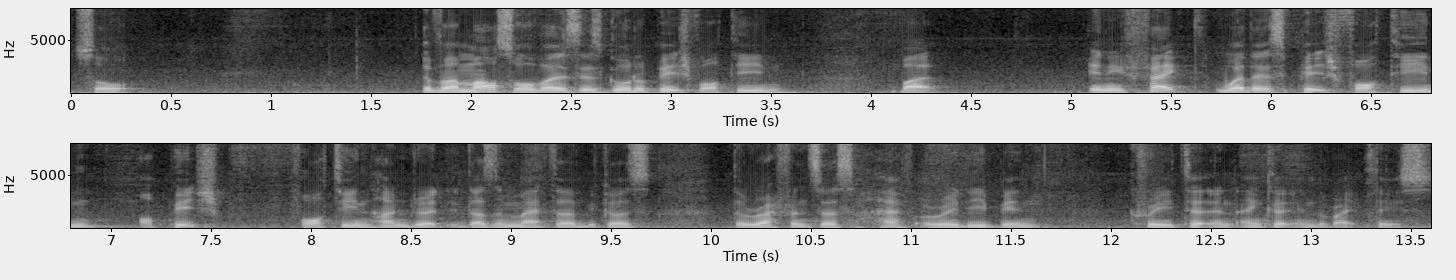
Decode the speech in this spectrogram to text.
So if I mouse over, it says go to page 14, but in effect, whether it's page 14 or page 1400, it doesn't matter because the references have already been created and anchored in the right place.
